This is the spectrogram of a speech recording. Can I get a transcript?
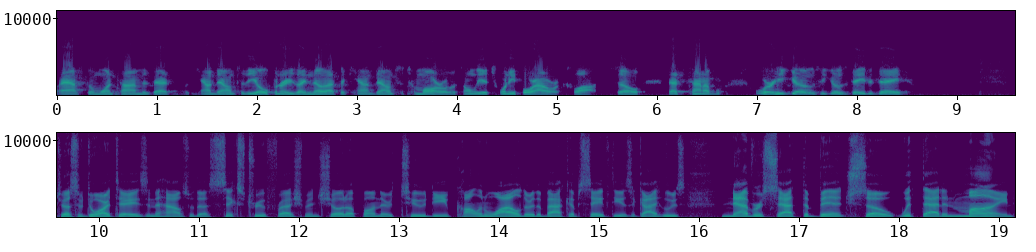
I asked him one time, is that a countdown to the opener? He's like, no, that's a countdown to tomorrow. It's only a 24 hour clock. So that's kind of where he goes. He goes day to day. Joseph Duarte is in the house with us. Six true freshmen showed up on their two deep. Colin Wilder, the backup safety, is a guy who's never sat the bench. So, with that in mind,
